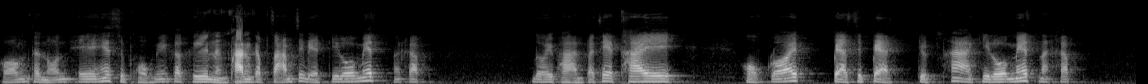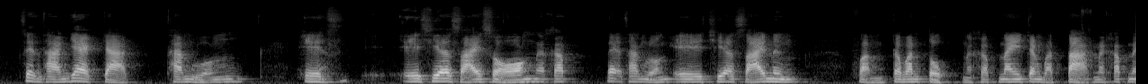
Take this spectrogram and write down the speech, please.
ของถนน AH16 นี้ก็คือ 1,000 กับ 31 กิโลเมตรนะครับ โดยผ่านประเทศไทย 88.5 กิโลเมตรนะครับ เส้นทางแยกจากทางหลวงเอเอเชียสาย 2 นะครับ และทางหลวงเอเชียสาย 1 ฝั่งตะวันตกนะครับ ในจังหวัดตากนะครับ ใน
